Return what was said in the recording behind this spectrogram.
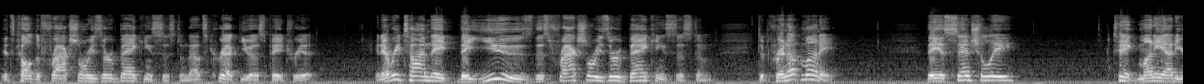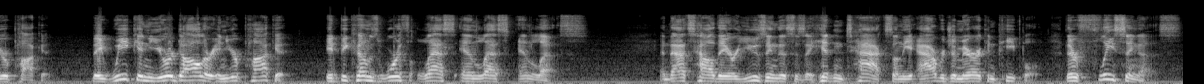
it's called the fractional reserve banking system. That's correct, US Patriot. And every time they, they use this fractional reserve banking system to print up money, they essentially take money out of your pocket. They weaken your dollar in your pocket. It becomes worth less and less and less. And that's how they are using this as a hidden tax on the average American people. They're fleecing us.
